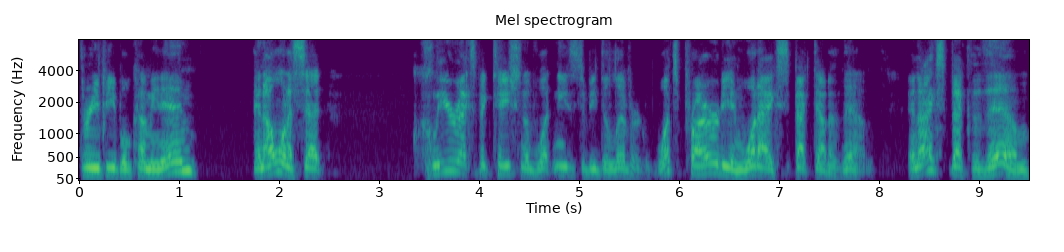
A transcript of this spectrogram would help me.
three people coming in and i want to set clear expectation of what needs to be delivered what's priority and what i expect out of them. And i expect them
